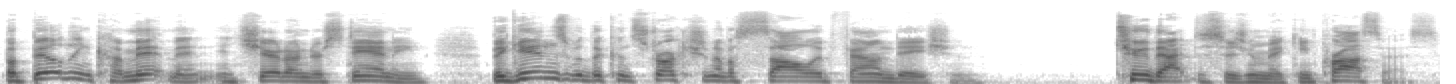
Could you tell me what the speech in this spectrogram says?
But building commitment and shared understanding begins with the construction of a solid foundation to that decision making process.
